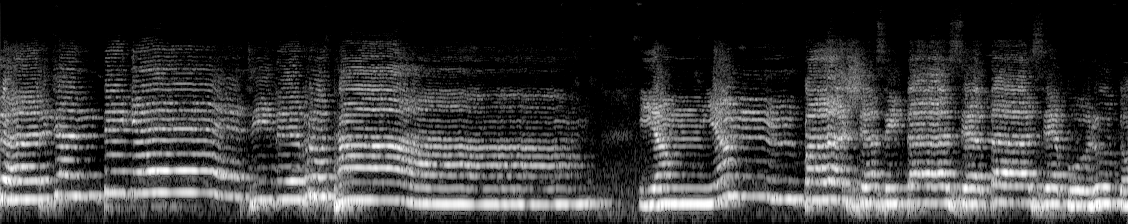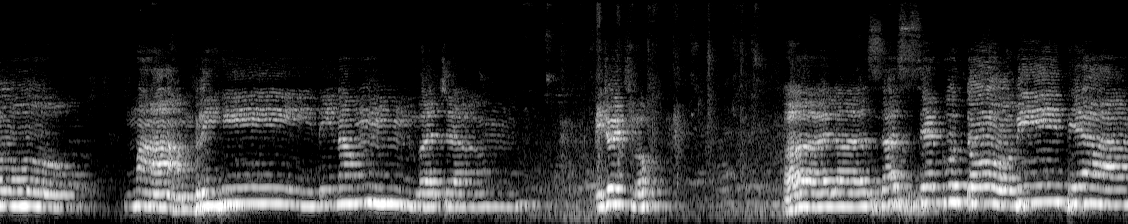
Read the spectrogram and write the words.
गर्जन्ति केचिद्वृथा यं यं पश्यसि तस्य तस्य पुरुतो मां ब्रीहिदिनं वच બીજો એક શ્લોક. અલસસ્ય કુતો વિદ્યા,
